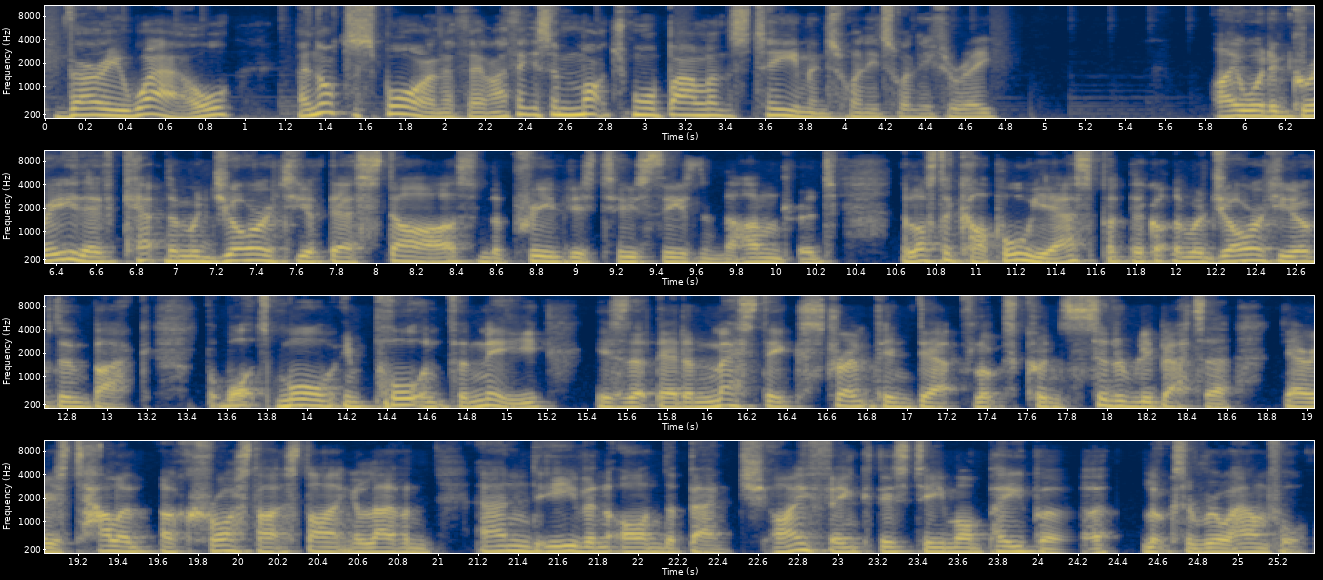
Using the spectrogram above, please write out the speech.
very well. And not to spoil anything, I think it's a much more balanced team in 2023. I would agree. They've kept the majority of their stars from the previous two seasons of the 100. They lost a couple, yes, but they've got the majority of them back. But what's more important for me is that their domestic strength in depth looks considerably better. There is talent across that starting 11 and even on the bench. I think this team on paper looks a real handful.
